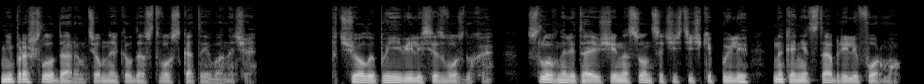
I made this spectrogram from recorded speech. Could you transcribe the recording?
Не прошло даром темное колдовство ската Иваныча. Пчелы появились из воздуха, словно летающие на солнце частички пыли, наконец-то обрели форму.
